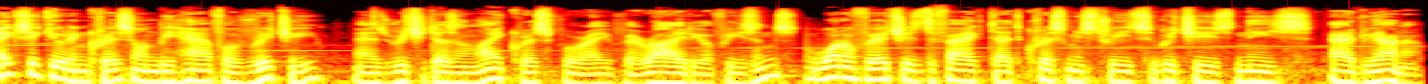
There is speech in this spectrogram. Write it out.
Executing Chris on behalf of Richie as Richie doesn't like Chris for a variety of reasons, one of which is the fact that Chris mistreats Richie's niece, Adriana.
